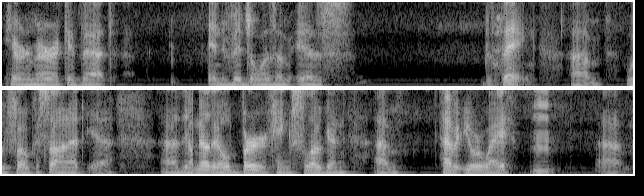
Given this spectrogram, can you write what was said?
here in America that individualism is the thing. Um, we focus on it. Yeah. Uh, the, you know the old Burger King slogan, um, "Have it your way." Hmm. Um,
